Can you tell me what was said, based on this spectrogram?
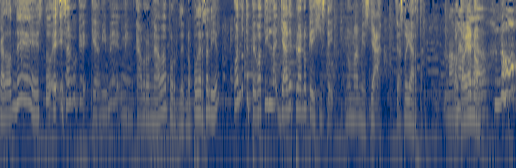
¿A dónde esto? Es, es algo que, que a mí me, me encabronaba por de no poder salir. ¿Cuándo te pegó a ti la- ya de plano que dijiste, no mames, ya, ya estoy harta? No O me ha todavía no. pegado. No.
